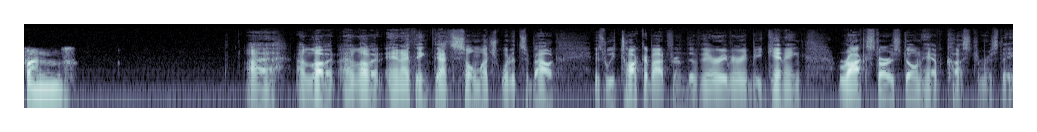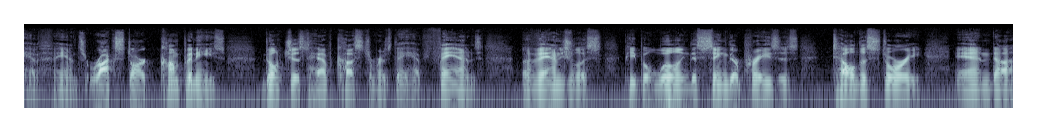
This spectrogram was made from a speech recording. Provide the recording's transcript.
fans. I I love it. I love it. And I think that's so much what it's about. As we talked about from the very, very beginning, rock stars don't have customers, they have fans. Rock star companies don't just have customers, they have fans, evangelists, people willing to sing their praises, tell the story. And uh,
